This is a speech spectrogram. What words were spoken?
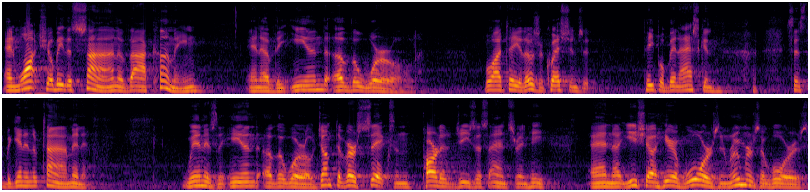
And what shall be the sign of thy coming and of the end of the world? Boy, I tell you, those are questions that people have been asking since the beginning of time, isn't it? When is the end of the world? Jump to verse 6 and part of Jesus' answering. He, and uh, ye shall hear of wars and rumors of wars.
